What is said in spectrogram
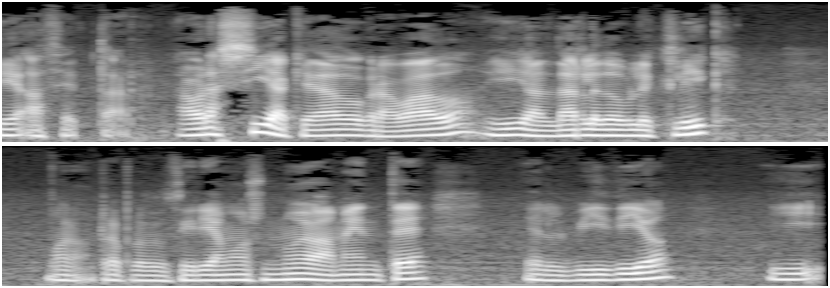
y aceptar. Ahora sí ha quedado grabado y al darle doble clic bueno, reproduciríamos nuevamente el vídeo y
